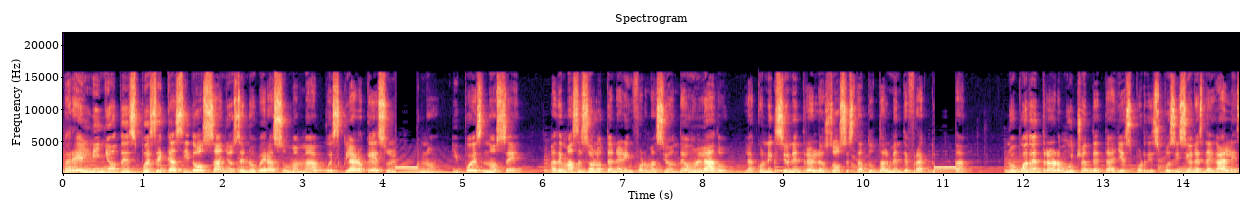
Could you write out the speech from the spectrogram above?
para el niño después de casi dos años de no ver a su mamá, pues claro que es un ¿no? Y pues no sé, Además de solo tener información de un lado, la conexión entre los dos está totalmente fracturada. No puedo entrar mucho en detalles por disposiciones legales,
